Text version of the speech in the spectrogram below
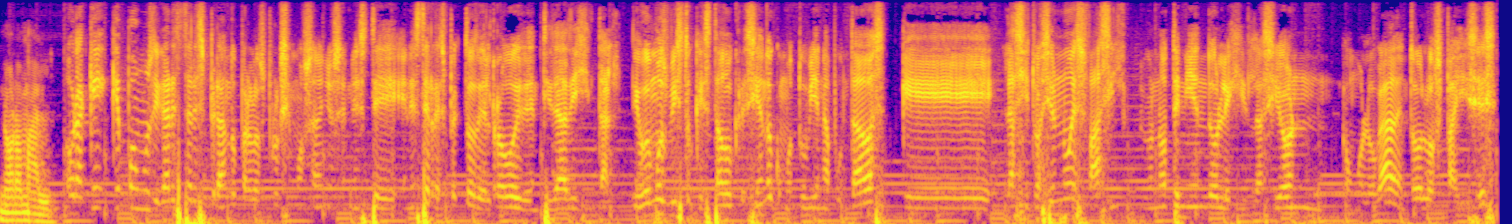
normal. Ahora, ¿qué, ¿qué, podemos llegar a estar esperando para los próximos años en este, en este respecto del robo de identidad digital? Digo, hemos visto que ha estado creciendo, como tú bien apuntabas, que la situación no es fácil, no teniendo legislación homologada en todos los países.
